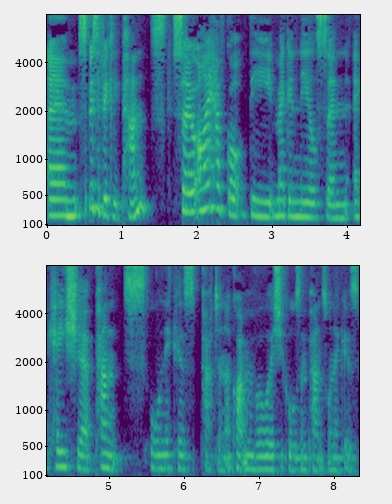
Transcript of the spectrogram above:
Um, specifically pants. So I have got the Megan Nielsen Acacia pants or knickers pattern. I can't remember whether she calls them pants or knickers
